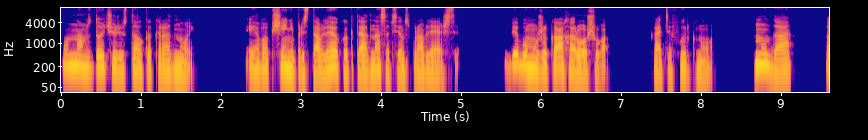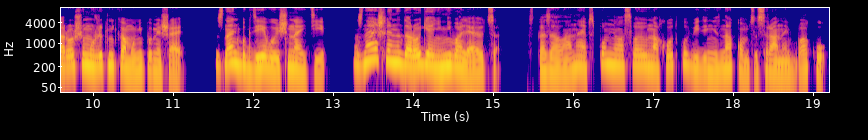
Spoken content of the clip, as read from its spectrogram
Он нам с дочерью стал как родной. Я вообще не представляю, как ты одна совсем справляешься. Тебе бы мужика хорошего. Катя фыркнула. Ну да, хороший мужик никому не помешает. Знать бы, где его еще найти. Знаешь ли, на дороге они не валяются, сказала она и вспомнила свою находку в виде незнакомца с раной в боку.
